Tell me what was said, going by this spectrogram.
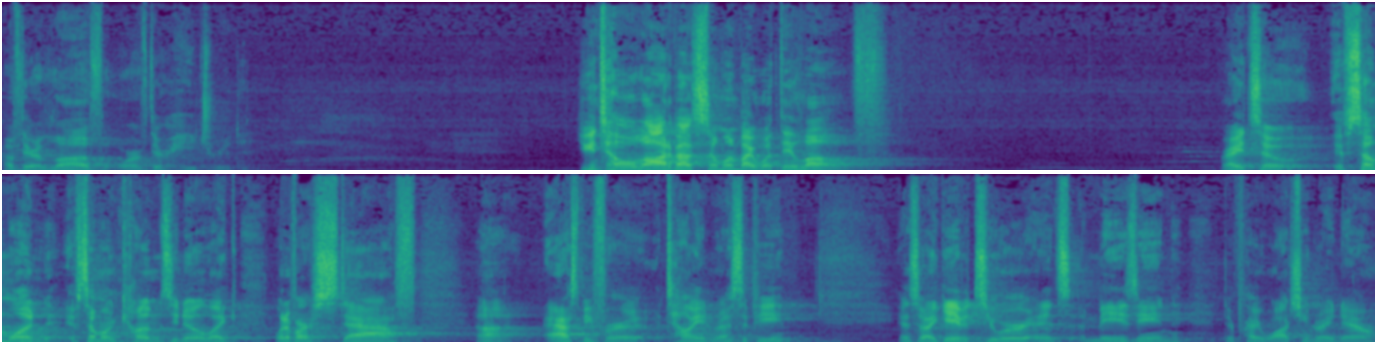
of their love or of their hatred. You can tell a lot about someone by what they love. Right? So if someone if someone comes, you know, like one of our staff uh, asked me for an Italian recipe. And so I gave it to her, and it's amazing. They're probably watching right now.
